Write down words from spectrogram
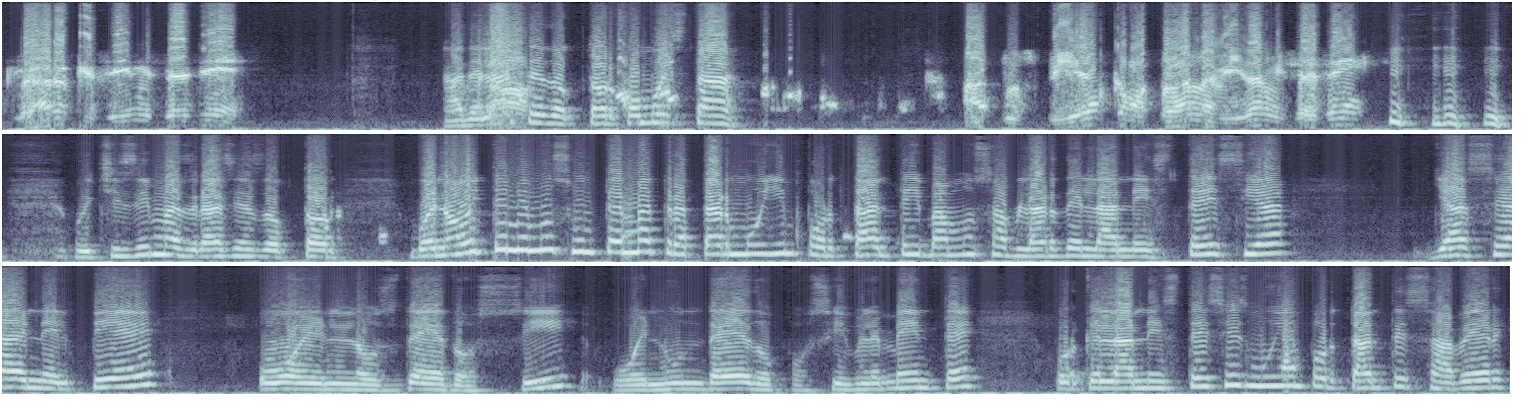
Claro que sí, mi Ceci. Adelante, doctor, ¿cómo está? A tus pies, como toda la vida, mi Ceci. Muchísimas gracias, doctor. Bueno, hoy tenemos un tema a tratar muy importante y vamos a hablar de la anestesia, ya sea en el pie o en los dedos, ¿sí? O en un dedo posiblemente, porque la anestesia es muy importante saber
